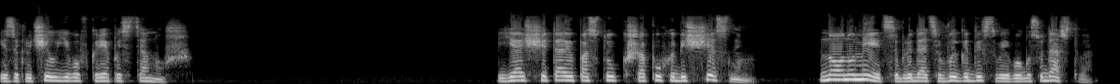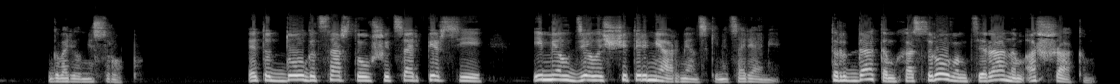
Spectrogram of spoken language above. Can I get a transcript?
и заключил его в крепость Ануш. Я считаю поступ Шапуха бесчестным, но он умеет соблюдать выгоды своего государства, — говорил Месроп. Этот долго царствовавший царь Персии имел дело с четырьмя армянскими царями — Трдатом, Хасровым, Тираном, Аршаком.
